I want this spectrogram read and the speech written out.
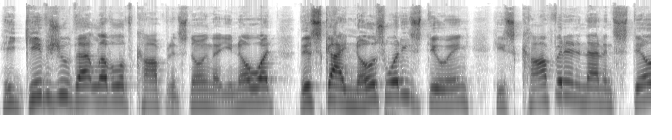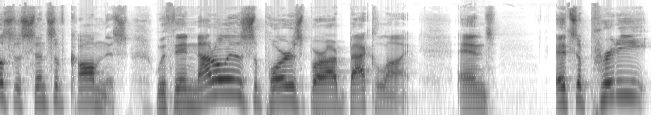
he gives you that level of confidence, knowing that, you know what, this guy knows what he's doing. He's confident, and that instills a sense of calmness within not only the supporters, but our back line. And it's a pretty,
